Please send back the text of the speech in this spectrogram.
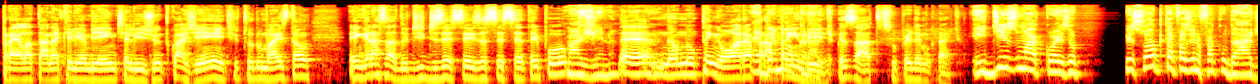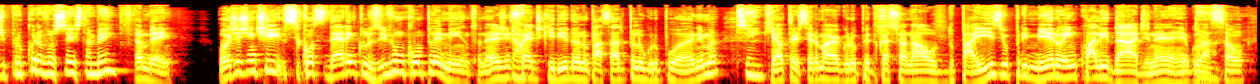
Para ela estar tá naquele ambiente ali junto com a gente e tudo mais. Então, é engraçado, de 16 a 60 e pouco. Imagina. É, não, não tem hora é para aprender. Exato, super democrático. E diz uma coisa, Pessoal que está fazendo faculdade, procura vocês também? Também. Hoje a gente se considera, inclusive, um complemento, né? A gente tá. foi adquirido ano passado pelo Grupo Anima, Sim. que é o terceiro maior grupo educacional do país e o primeiro em qualidade, né? Regulação. Tá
